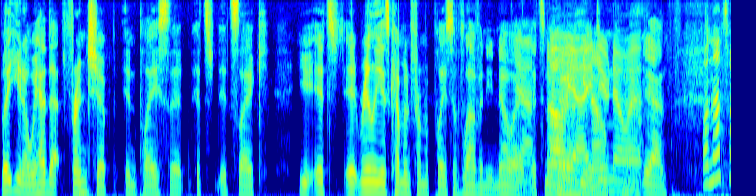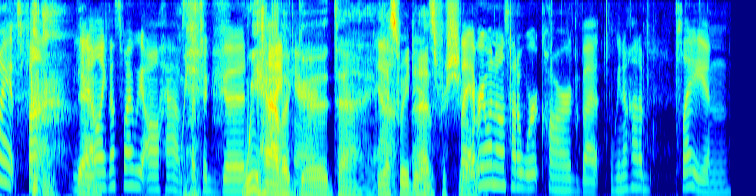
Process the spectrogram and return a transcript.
But you know, we had that friendship in place that it's it's like you, it's it really is coming from a place of love, and you know it. Yeah. It's not. Oh yeah, you I know, do know Yeah. it. Yeah, Well, and that's why it's fun. You Yeah. know, like that's why we all have such a good. we have a here. good time. Yeah. yes, we do. That's for sure. Like everyone knows how to work hard, but we know how to play and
